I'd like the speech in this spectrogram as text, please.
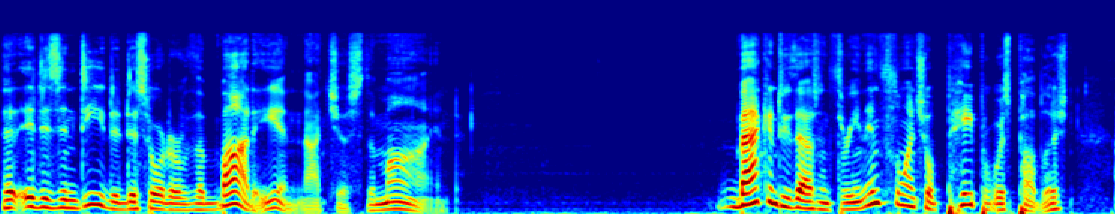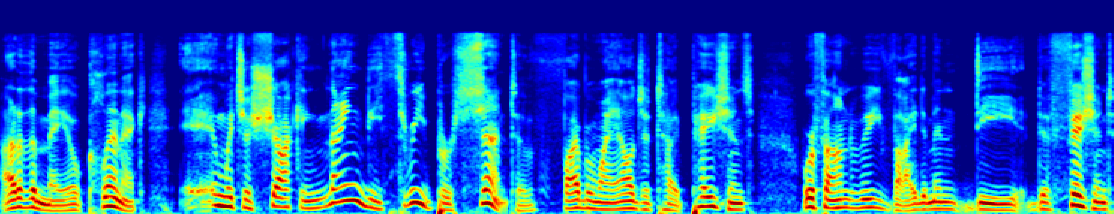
that it is indeed a disorder of the body and not just the mind. Back in 2003, an influential paper was published out of the Mayo Clinic, in which a shocking 93% of fibromyalgia-type patients were found to be vitamin D deficient,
